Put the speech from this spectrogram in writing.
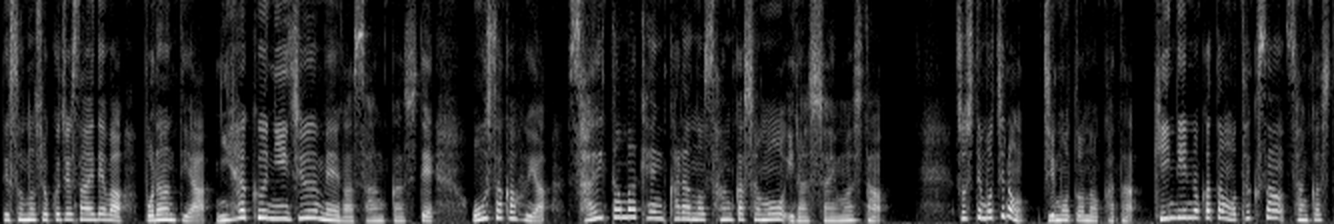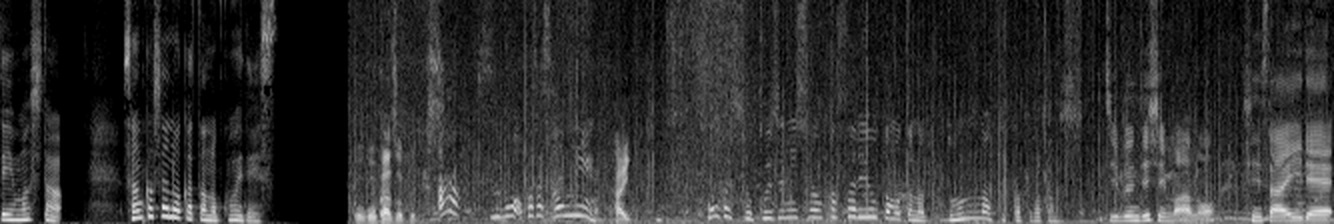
で、その植樹祭では、ボランティア220名が参加して、大阪府や埼玉県からの参加者もいらっしゃいました。そしてもちろん、地元の方、近隣の方もたくさん参加していました。参加者の方の声です。ご家族です。あ、すごい、お子さん3人。はい。今回食事に参加されようと思ったのはどんなきっかけだったんですか？自分自身もあの震災で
